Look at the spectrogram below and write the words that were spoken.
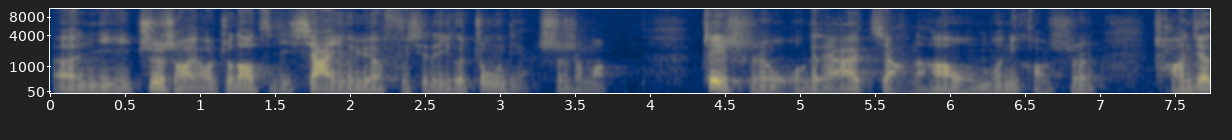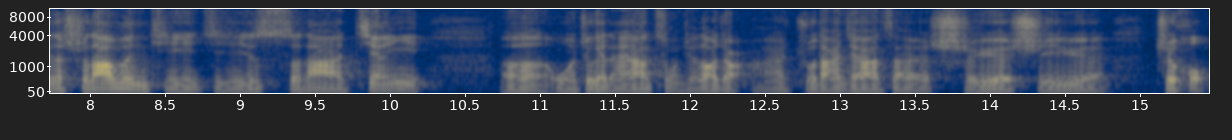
呃，你至少要知道自己下一个月复习的一个重点是什么。这是我给大家讲的哈，我模拟考试常见的十大问题以及四大建议。呃，我就给大家总结到这儿啊！祝大家在十月、十一月之后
